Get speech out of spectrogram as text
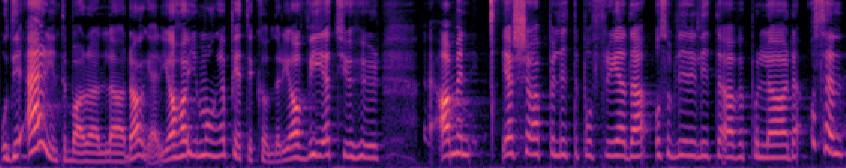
Och det är inte bara lördagar. Jag har ju många PT-kunder. Jag vet ju hur... Ja, men jag köper lite på fredag och så blir det lite över på lördag och sen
